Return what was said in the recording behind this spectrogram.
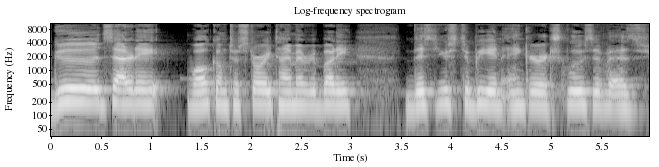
Good Saturday. Welcome to Storytime, everybody. This used to be an Anchor exclusive, as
